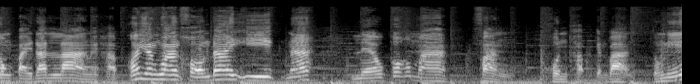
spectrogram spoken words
ลงไปด้านล่างนะครับ ก็ยังวางของได้อีกนะ แล้วก็มาฝั่งคนขับกันบ้าง ตรงนี้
